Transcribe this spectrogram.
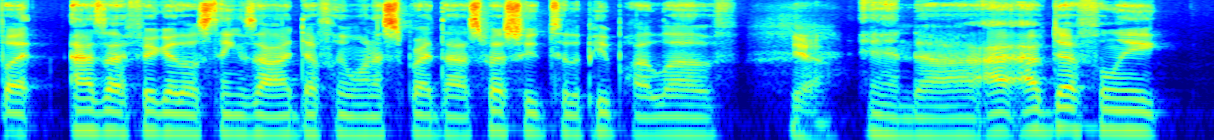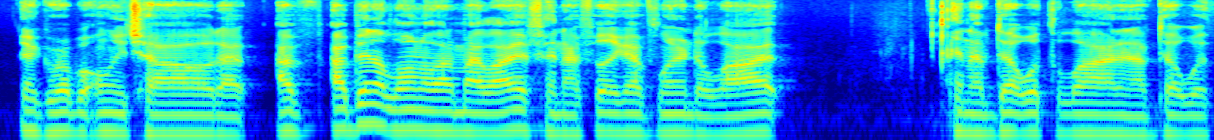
but as I figure those things out, I definitely want to spread that, especially to the people I love. Yeah. And uh, I, I've definitely I grew up an only child. I, I've I've been alone a lot of my life, and I feel like I've learned a lot, and I've dealt with a lot, and I've dealt with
